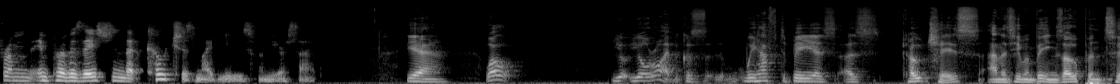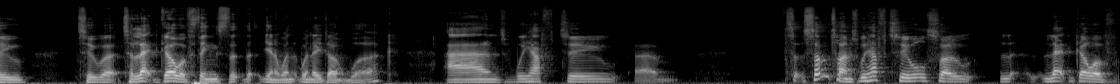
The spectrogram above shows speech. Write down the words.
from improvisation that coaches might use from your side? Yeah, well, you're, right because we have to be as as coaches and as human beings open to to uh, to let go of things that, that you know when when they don't work and we have to um, so sometimes we have to also let go of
